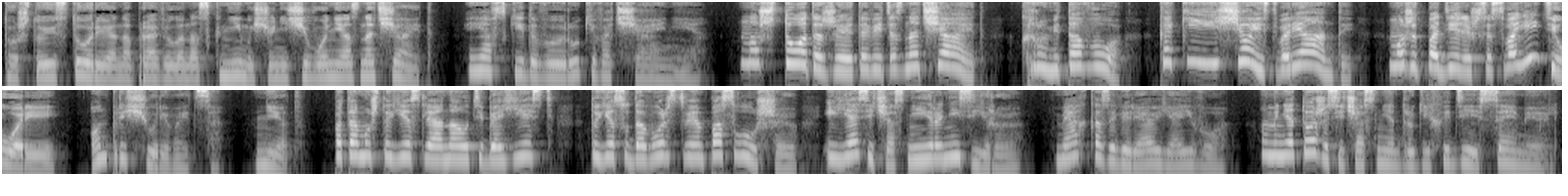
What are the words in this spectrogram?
То, что история направила нас к ним, еще ничего не означает. Я вскидываю руки в отчаянии. Ну что-то же это ведь означает! Кроме того, какие еще есть варианты? Может, поделишься своей теорией? Он прищуривается. Нет. Потому что если она у тебя есть, то я с удовольствием послушаю, и я сейчас не иронизирую. Мягко заверяю я его. У меня тоже сейчас нет других идей, Сэмюэль.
